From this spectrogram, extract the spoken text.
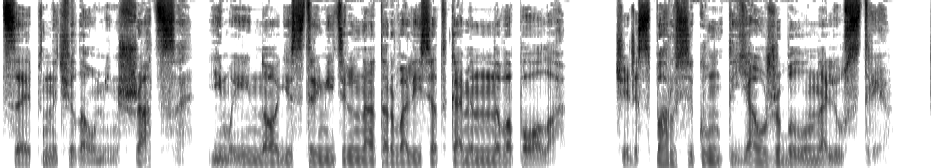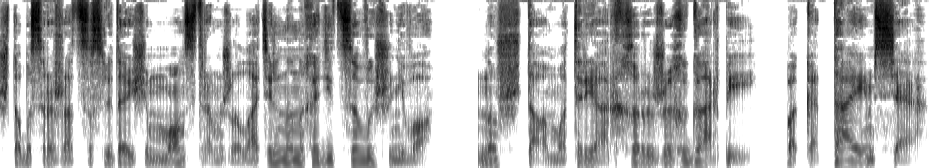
Цепь начала уменьшаться, и мои ноги стремительно оторвались от каменного пола. Через пару секунд я уже был на люстре. Чтобы сражаться с летающим монстром, желательно находиться выше него. Ну что, матриарх рыжих гарпий, покатаемся!»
